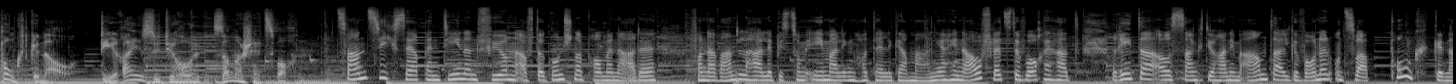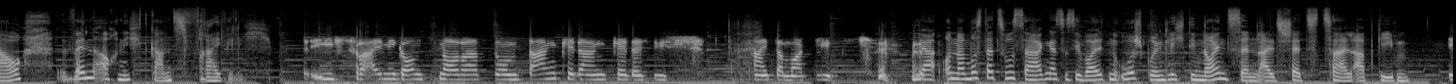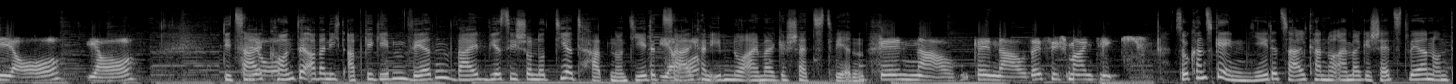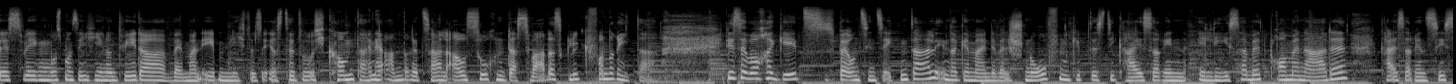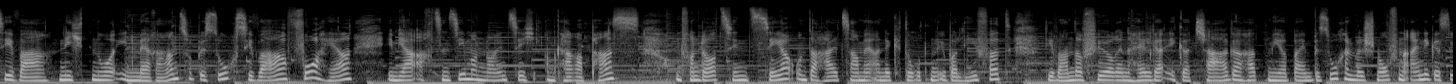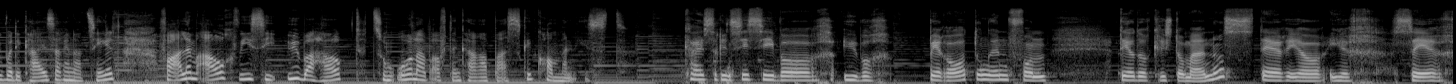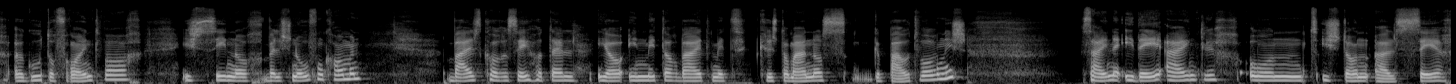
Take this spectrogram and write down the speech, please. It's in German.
Punktgenau. Die Reihe Südtirol Sommerschätzwochen. 20 Serpentinen führen auf der Gunschner Promenade von der Wandelhalle bis zum ehemaligen Hotel Germania hinauf. Letzte Woche hat Rita aus St. Johann im Arntal gewonnen und zwar punktgenau, wenn auch nicht ganz freiwillig. Ich freue mich ganz nach und danke, danke, das ist heute einmal Glück. Ja, und man muss dazu sagen, also Sie wollten ursprünglich die 19 als Schätzzahl abgeben. Ja, ja. Die Zahl Ja. konnte aber nicht abgegeben werden, weil wir sie schon notiert hatten und jede Ja. Zahl kann eben nur einmal geschätzt werden. Genau, genau, das ist mein Glück. So kann es gehen. Jede Zahl kann nur einmal geschätzt werden und deswegen muss man sich hin und wieder, wenn man eben nicht das erste durchkommt, eine andere Zahl aussuchen. Das war das Glück von Rita. Diese Woche geht's bei uns ins Eckental. In der Gemeinde Welschnofen gibt es die Kaiserin Elisabeth Promenade. Kaiserin Sissi war nicht nur in Meran zu Besuch, sie war vorher im Jahr 1897 am Carapaz und von dort sind sehr unterhaltsame Anekdoten überliefert. Die Wanderführerin Helga Eckert-Schager hat mir beim Besuch in Welschnofen einiges über die Kaiserin erzählt, vor allem auch, wie sie überhaupt zum Urlaub auf den Carapaz gekommen ist. Kaiserin Sissi war über Beratungen von Theodor Christomanos, der ja ihr sehr äh, guter Freund war, ist sie nach Welschnofen gekommen, weil das Corsee Hotel ja in Mitarbeit mit Christomanos gebaut worden ist. Seine Idee eigentlich und ist dann als sehr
